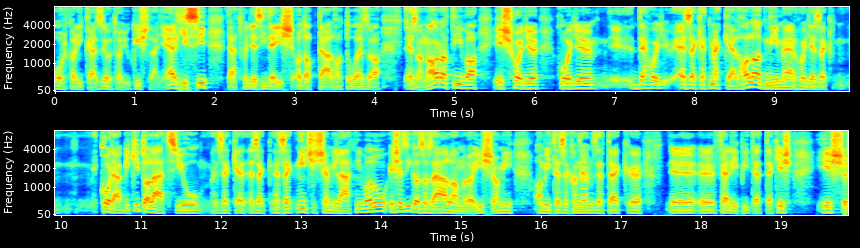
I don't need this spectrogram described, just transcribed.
orkarikás zöldhajú kislány elhiszi, tehát hogy ez ide is adaptálható ez a, ez a narratíva, és hogy, hogy, de hogy ezeket meg kell haladni, mert hogy ezek korábbi kitaláció, ezek, ezek, ezek nincs is semmi látnivaló, és ez igaz az államra is, ami, amit ezek a nemzetek felépítettek. És, és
